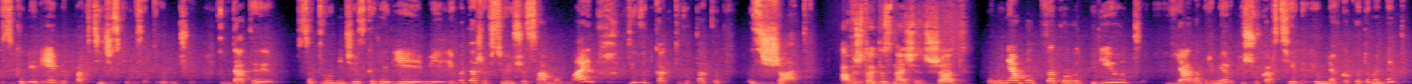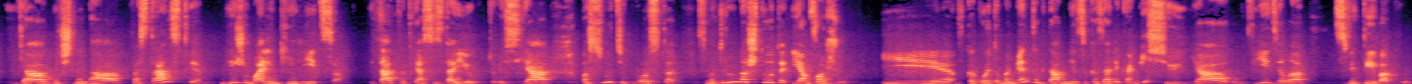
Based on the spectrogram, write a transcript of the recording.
с галереями практически не сотрудничаю. Когда ты сотрудничаешь с галереями, либо даже все еще сам онлайн, ты вот как-то вот так вот сжат. А что это значит сжат? У меня был такой вот период, я, например, пишу картины, и у меня в какой-то момент я обычно на пространстве вижу маленькие лица. И так вот я создаю. То есть я, по сути, просто смотрю на что-то и обвожу. И в какой-то момент, когда мне заказали комиссию, я увидела цветы вокруг.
